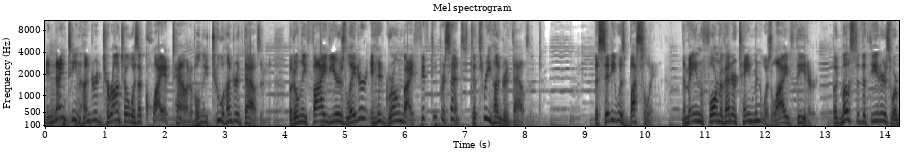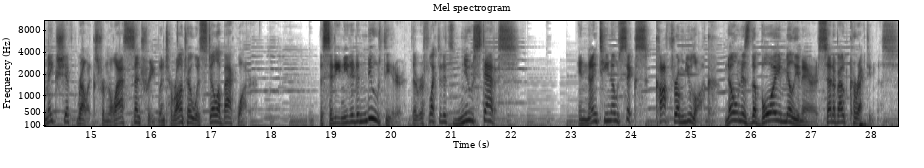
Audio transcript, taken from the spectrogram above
In 1900, Toronto was a quiet town of only 200,000, but only five years later, it had grown by 50% to 300,000. The city was bustling. The main form of entertainment was live theater, but most of the theaters were makeshift relics from the last century when Toronto was still a backwater. The city needed a new theater that reflected its new status. In 1906, Cawthra Mulock, known as the Boy Millionaire, set about correcting this.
